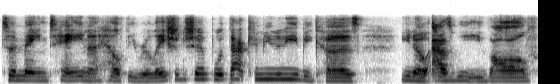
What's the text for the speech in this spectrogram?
to maintain a healthy relationship with that community because you know as we evolve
